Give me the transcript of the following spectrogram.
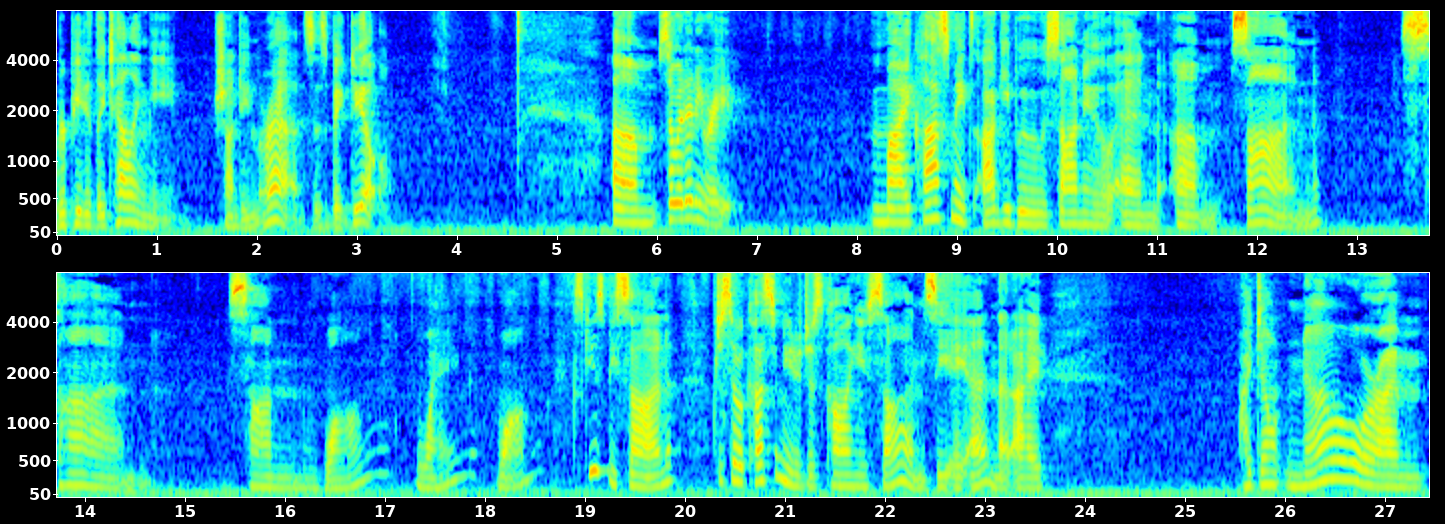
repeatedly telling me Shandien LaRance is a big deal. Um, so at any rate, my classmates Agibu, Sanu, and um, San, San, San Wang, Wang, Wang. Excuse me, San. I'm just so accustomed to just calling you San, C A N, that I, I don't know, or I'm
